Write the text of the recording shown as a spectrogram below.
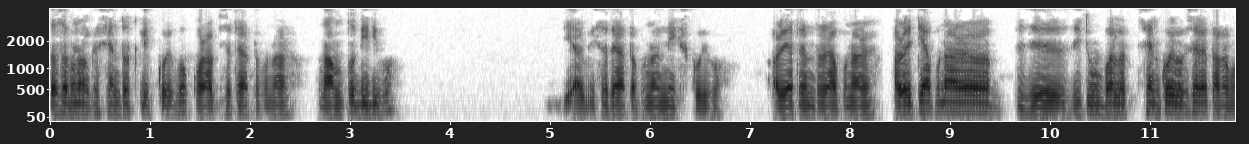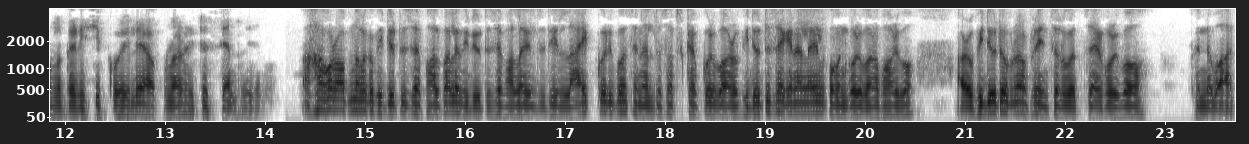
জাষ্ট আপোনালোকে চেণ্ডত ক্লিক কৰিব কৰাৰ পিছতে ইয়াত আপোনাৰ নামটো দি দিব। দিয়াৰ পিছতে ইয়াত আপোনাৰ নেক্সট কৰিব। আৰু ইয়াত এনেদৰে আপোনাৰ আৰু এতিয়া আপোনাৰ যিটো মোবাইলত চেণ্ড কৰিব বিচাৰে তাত আপোনালোকে ৰিচিভ কৰিলে আপোনাৰ সেইটো চেণ্ড হৈ যাব। আশা কৰোঁ আপোনালোকে ভিডিঅ'টো চাই ভাল পালে ভিডিঅ'টো চাই ভাল লাগিল যদি লাইক কৰিব চেনেলটো ছাবস্ক্ৰাইব কৰিব আৰু ভিডিঅ'টো চাই কেনে লাগিল কমেণ্ট কৰিব নাপাহৰিব। আৰু ভিডিঅ'টো আপোনাৰ ফ্ৰেণ্ডছৰ লগত শ্বেয়াৰ কৰিব। ধন্যবাদ।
